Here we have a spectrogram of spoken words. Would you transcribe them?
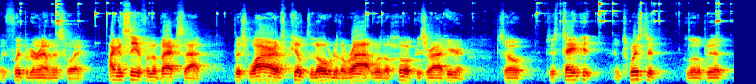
Me flip it around this way. I can see it from the back side. This wire is tilted over to the right where the hook is right here. So just take it and twist it a little bit.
